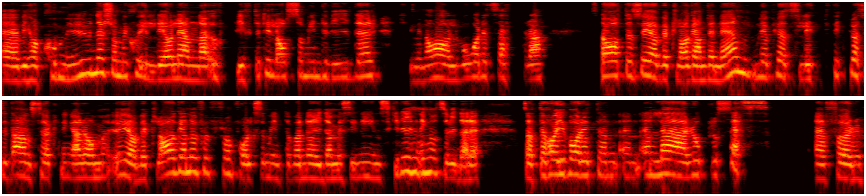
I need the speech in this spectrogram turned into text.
Eh, vi har kommuner som är skyldiga att lämna uppgifter till oss som individer, kriminalvård etc. Statens överklagandenämnd blev plötsligt, fick plötsligt ansökningar om överklaganden från folk som inte var nöjda med sin inskrivning och så vidare. Så att det har ju varit en, en, en läroprocess eh, för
